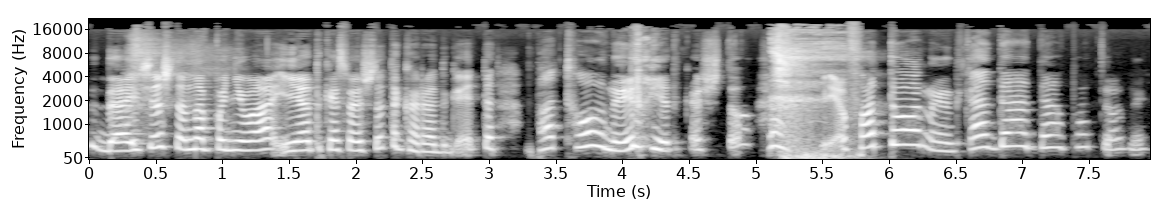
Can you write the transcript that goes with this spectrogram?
да, и все, что она поняла, и я такая спрашиваю, что такое радуга? Это батоны. Я такая, что? Фотоны. Такая, да, да, батоны.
